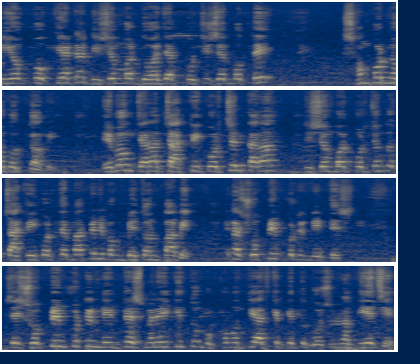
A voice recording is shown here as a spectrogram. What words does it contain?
নিয়োগ প্রক্রিয়াটা ডিসেম্বর দু হাজার পঁচিশের মধ্যে সম্পন্ন করতে হবে। এবং যারা চাকরি করছেন তারা ডিসেম্বর পর্যন্ত চাকরি করতে পারবেন এবং বেতন পাবেন। এটা সুপ্রিম কোর্টের নির্দেশ। সেই সুপ্রিম কোর্টের নির্দেশ মেনেই কিন্তু মুখ্যমন্ত্রী আজকে কিন্তু ঘোষণা দিয়েছেন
